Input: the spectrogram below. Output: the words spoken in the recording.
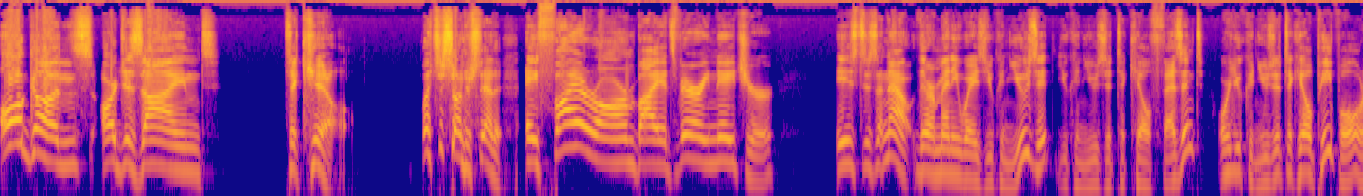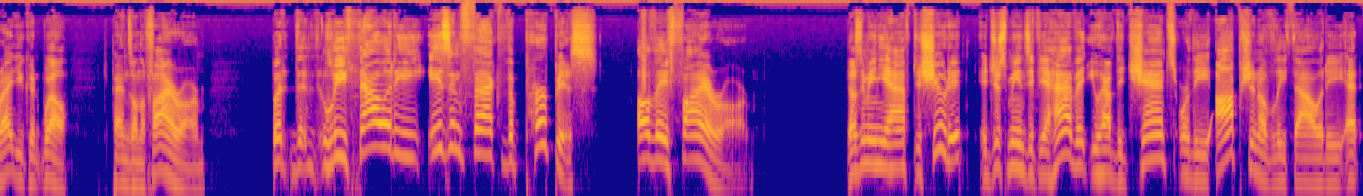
All guns are designed to kill. Let's just understand it. A firearm, by its very nature, is designed. Now, there are many ways you can use it. You can use it to kill pheasant, or you can use it to kill people, right? You could, well, depends on the firearm. But the, lethality is, in fact, the purpose of a firearm. Doesn't mean you have to shoot it. It just means if you have it, you have the chance or the option of lethality at.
